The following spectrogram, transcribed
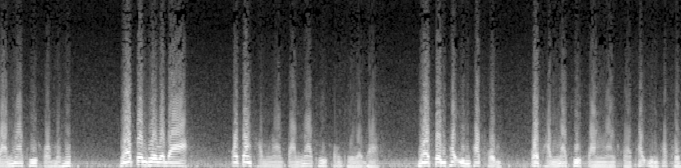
ตามหน้าที่ของมนุษย์ เราเป็นเทวดา ก็ต้องทำงานตามหน้าที่ของเทวดา เราเป็นพระอินทร์พระพรหมก็ทำหน้าที่การงานของพระอินทร์พระพรหม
